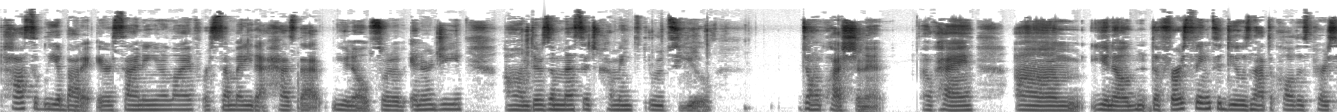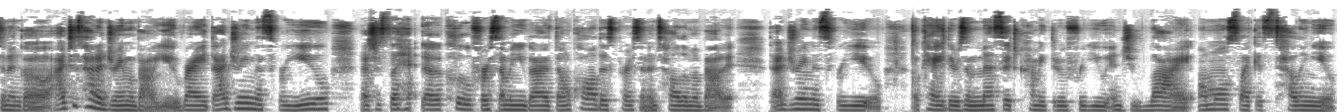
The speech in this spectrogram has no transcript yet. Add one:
possibly about an air sign in your life or somebody that has that, you know, sort of energy. Um, there's a message coming through to you. Don't question it. Okay. Um, you know, the first thing to do is not to call this person and go, I just had a dream about you, right? That dream is for you. That's just a, a, clue for some of you guys. Don't call this person and tell them about it. That dream is for you. Okay. There's a message coming through for you in July, almost like it's telling you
